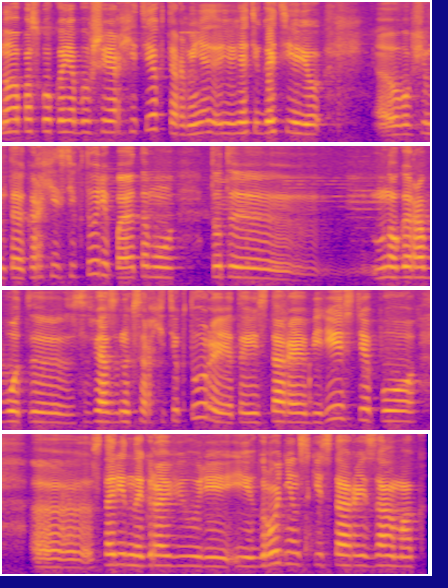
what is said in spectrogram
Ну а поскольку я бывший архитектор, меня, я тяготею, э, в общем-то, к архитектуре, поэтому тут э, много работ, связанных с архитектурой. Это и старое Берестия по старинной гравюре, и Гродненский старый замок,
